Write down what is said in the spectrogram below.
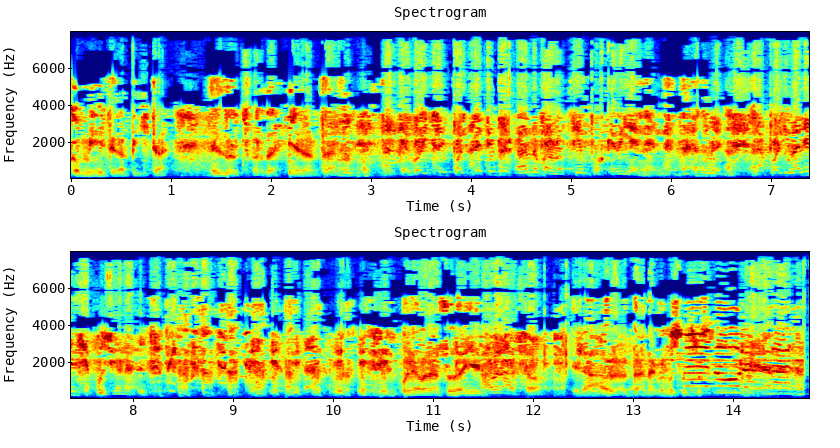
con mi terapista, el doctor Daniel Artano. Te voy, me estoy preparando para los tiempos que vienen. La polivalencia funcional. Un abrazo, Daniel. Abrazo. El doctor Artana con nosotros.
